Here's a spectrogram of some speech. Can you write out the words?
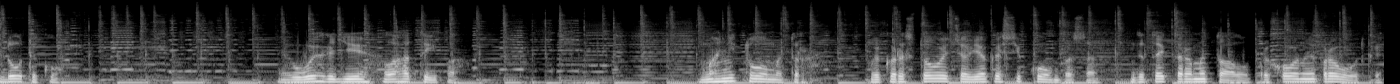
дотику у вигляді логотипа. Магнітометр використовується в якості компаса, детектора металу, прихованої проводки,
